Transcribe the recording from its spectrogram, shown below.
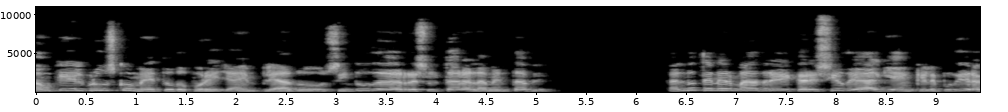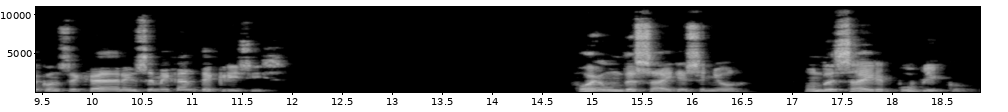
aunque el brusco método por ella empleado sin duda resultara lamentable. Al no tener madre careció de alguien que le pudiera aconsejar en semejante crisis. Fue un desaire, señor, un desaire público,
